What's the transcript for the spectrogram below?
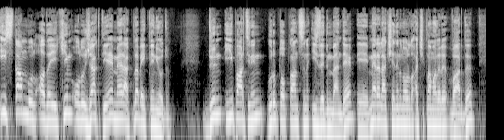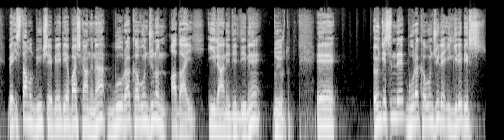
İstanbul adayı kim olacak diye merakla bekleniyordu. Dün İyi Parti'nin grup toplantısını izledim ben de. E, Meral Akşener'in orada açıklamaları vardı. Ve İstanbul Büyükşehir Belediye Başkanlığı'na Buğra Kavuncu'nun aday ilan edildiğini duyurdu. E, Öncesinde Burak Avuncu ile ilgili bir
